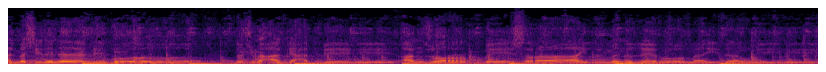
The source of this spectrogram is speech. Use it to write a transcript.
المشي لنادي بود دوج معاك عبيني. انزور ربي اسرائيل من غيره ما يداويني.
